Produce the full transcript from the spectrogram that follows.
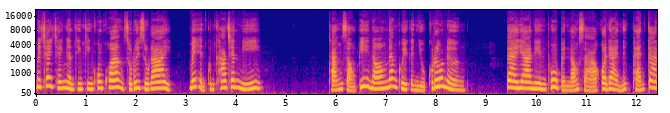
ไม่ใช่ใช้เงินทิ้งทิ้งคว้างๆสุรุ่ยสุร่าย ไม่เห็นคุณค่าเช่นนี้ ทั้งสองพี่น้องนั่งคุยกันอยู่ครู่หนึ่ง แต่ยานินผู้เป็นน้องสาวก็ได้นึกแผนการ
